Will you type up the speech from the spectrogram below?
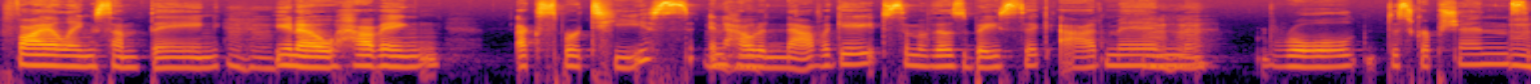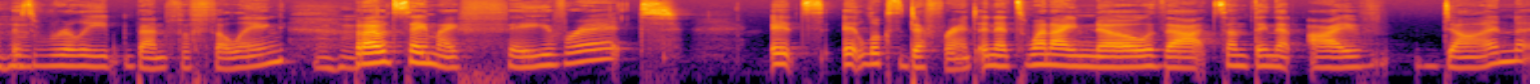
filing something, mm-hmm. you know, having expertise mm-hmm. in how mm-hmm. to navigate some of those basic admin mm-hmm. Role descriptions mm-hmm. has really been fulfilling. Mm-hmm. But I would say my favorite it's it looks different and it's when I know that something that I've done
